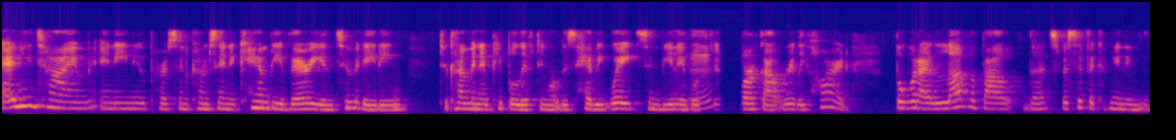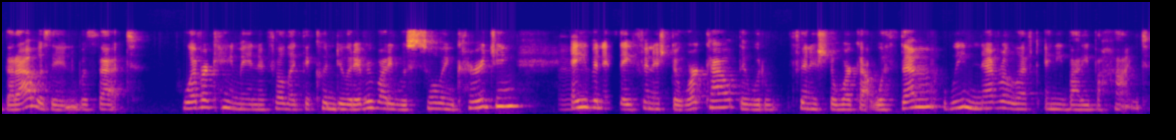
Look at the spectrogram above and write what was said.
Anytime any new person comes in it can be very intimidating to come in and people lifting all these heavy weights and being mm-hmm. able to work out really hard but what I love about the specific community that I was in was that whoever came in and felt like they couldn't do it, everybody was so encouraging. Mm-hmm. Even if they finished the workout, they would finish the workout with them. We never left anybody behind.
